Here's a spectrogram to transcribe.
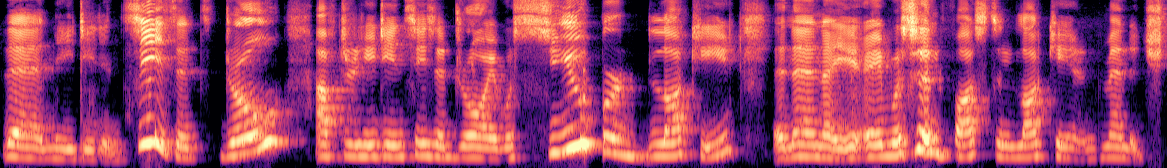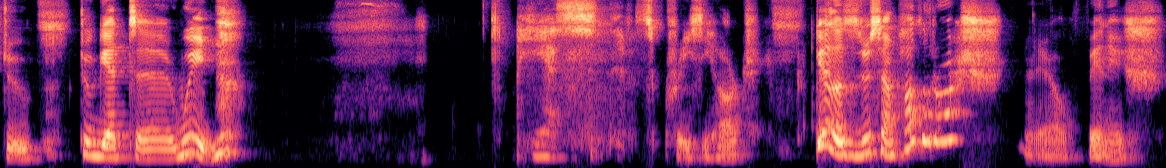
then he didn't see that draw. After he didn't see the draw i was super lucky and then i, I wasn't fast and lucky and managed to to get a win. Yes that was crazy hard. Okay let's do some puzzle rush i'll finish.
